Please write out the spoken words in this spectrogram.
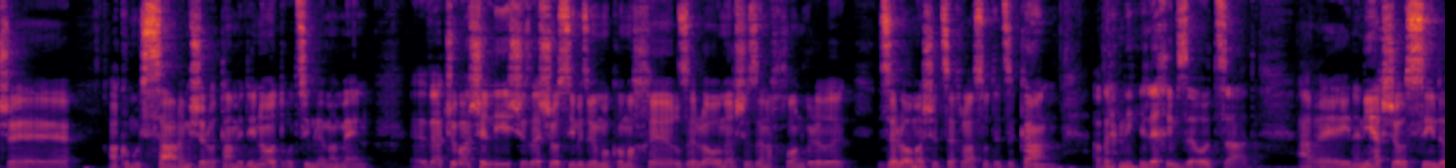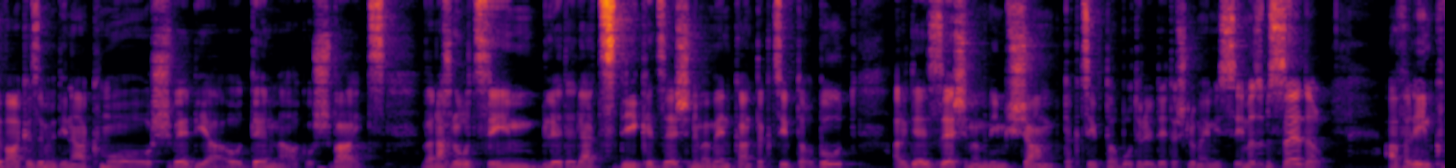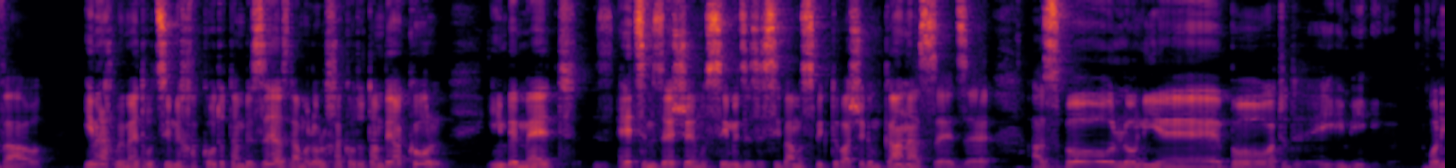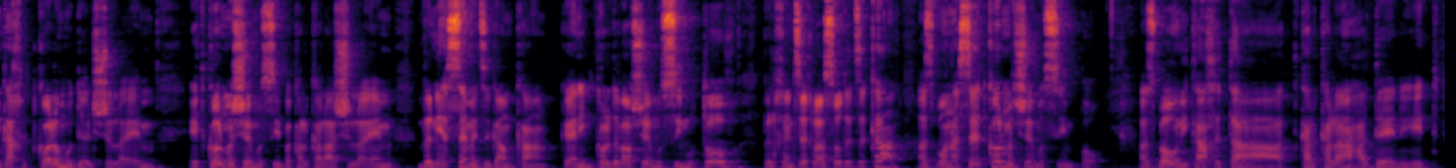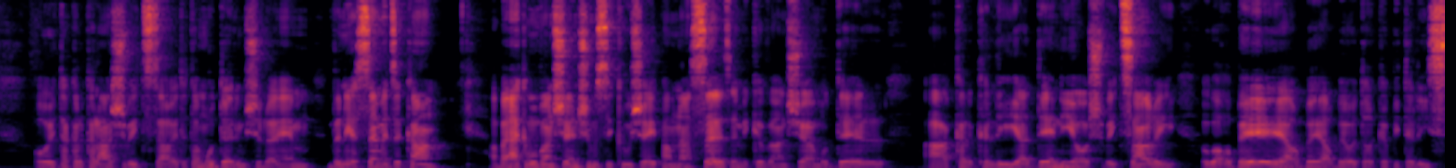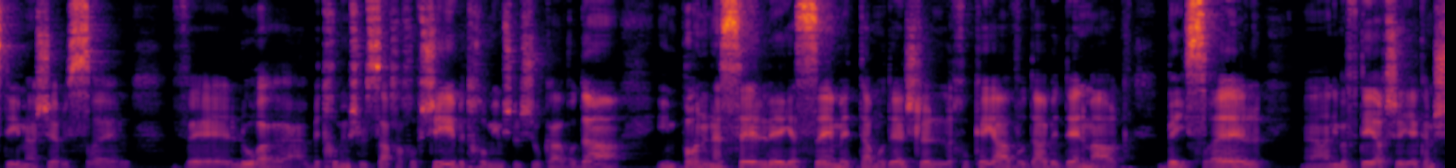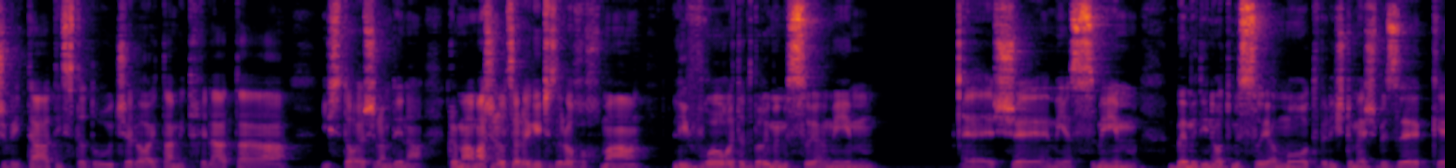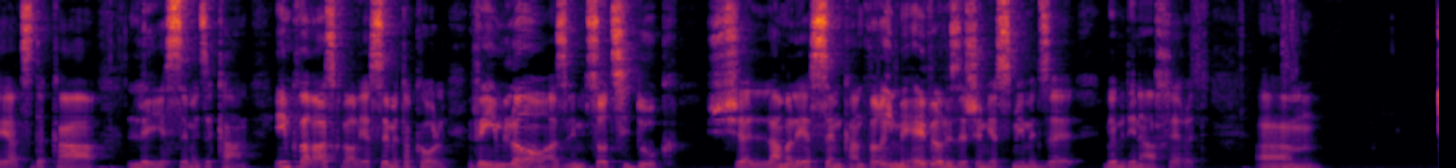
שהקומיסרים של אותן מדינות רוצים לממן. והתשובה שלי שזה שעושים את זה במקום אחר זה לא אומר שזה נכון וזה לא אומר שצריך לעשות את זה כאן. אבל אני אלך עם זה עוד צעד. הרי נניח שעושים דבר כזה במדינה כמו שוודיה או דנמרק או שווייץ ואנחנו רוצים להצדיק את זה שנממן כאן תקציב תרבות על ידי זה שמממנים שם תקציב תרבות על ידי תשלומי מיסים, אז בסדר. אבל אם כבר, אם אנחנו באמת רוצים לחקות אותם בזה, אז למה לא לחקות אותם בהכל? אם באמת עצם זה שהם עושים את זה זה סיבה מספיק טובה שגם כאן נעשה את זה, אז בוא לא נהיה, בוא, בוא ניקח את כל המודל שלהם את כל מה שהם עושים בכלכלה שלהם וניישם את זה גם כאן, כן? אם כל דבר שהם עושים הוא טוב ולכן צריך לעשות את זה כאן, אז בואו נעשה את כל מה שהם עושים פה. אז בואו ניקח את הכלכלה הדנית או את הכלכלה השוויצרית, את המודלים שלהם וניישם את זה כאן. הבעיה כמובן שאין שום סיכוי שאי פעם נעשה את זה מכיוון שהמודל הכלכלי הדני או השוויצרי הוא הרבה הרבה הרבה יותר קפיטליסטי מאשר ישראל. ולו בתחומים של סחר חופשי, בתחומים של שוק העבודה, אם פה ננסה ליישם את המודל של חוקי העבודה בדנמרק בישראל, אני מבטיח שיהיה כאן שביתת הסתדרות שלא הייתה מתחילת ההיסטוריה של המדינה. כלומר, מה שאני רוצה להגיד שזה לא חוכמה לברור את הדברים המסוימים אה, שמיישמים במדינות מסוימות ולהשתמש בזה כהצדקה ליישם את זה כאן. אם כבר אז כבר ליישם את הכל, ואם לא אז למצוא צידוק של למה ליישם כאן דברים מעבר לזה שמיישמים את זה במדינה אחרת.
